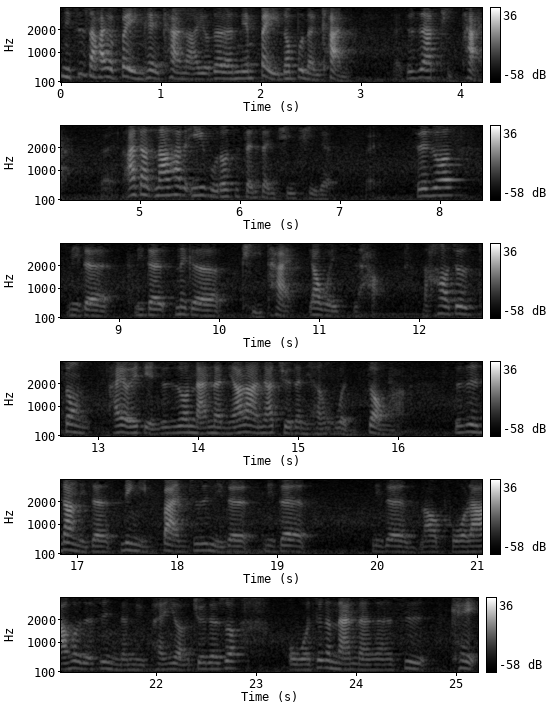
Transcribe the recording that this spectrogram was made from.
你至少还有背影可以看啊。有的人连背影都不能看，就是要体态，啊，他然后他的衣服都是整整齐齐的，对。所以说你的你的那个体态要维持好，然后就重还有一点就是说，男人你要让人家觉得你很稳重啊，就是让你的另一半，就是你的你的你的老婆啦，或者是你的女朋友，觉得说我这个男人呢是可以。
